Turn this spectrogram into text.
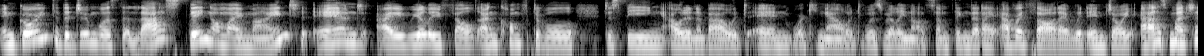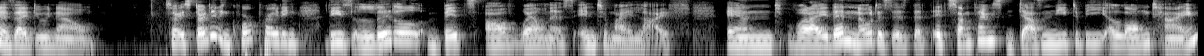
And going to the gym was the last thing on my mind, and I really felt uncomfortable just being out and about and working out was really not something that I ever thought I would enjoy as much as I do now. So I started incorporating these little bits of wellness into my life. And what I then noticed is that it sometimes doesn't need to be a long time.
